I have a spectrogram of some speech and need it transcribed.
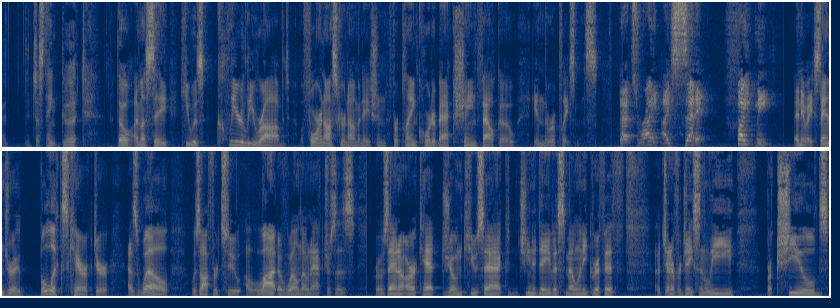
uh, it just ain't good. Though I must say he was clearly robbed for an Oscar nomination for playing quarterback Shane Falco in The Replacements. That's right, I said it. Fight me. Anyway, Sandra Bullock's character as well was offered to a lot of well-known actresses. Rosanna Arquette, Joan Cusack, Geena Davis, Melanie Griffith, uh, Jennifer Jason Lee, Brooke Shields,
